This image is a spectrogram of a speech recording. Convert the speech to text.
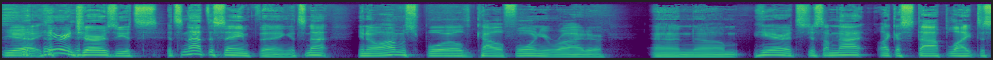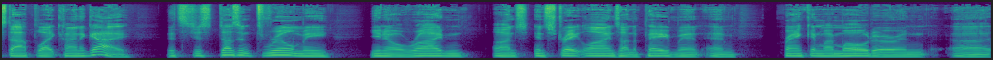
yeah, here in Jersey, it's it's not the same thing. It's not, you know, I'm a spoiled California rider, and um, here it's just I'm not like a stoplight to stoplight kind of guy. It just doesn't thrill me, you know, riding on in straight lines on the pavement and cranking my motor and uh,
